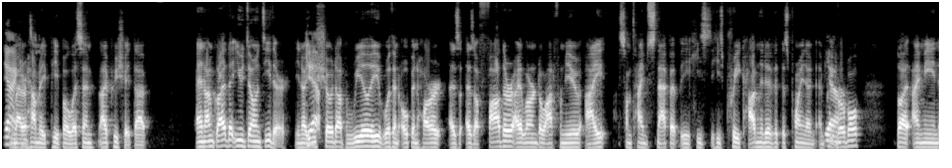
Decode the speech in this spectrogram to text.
Yeah, no matter how many people listen, I appreciate that. And I'm glad that you don't either. You know, yeah. you showed up really with an open heart. As as a father, I learned a lot from you. I sometimes snap at me. He's he's precognitive at this point and, and pre-verbal. But I mean,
